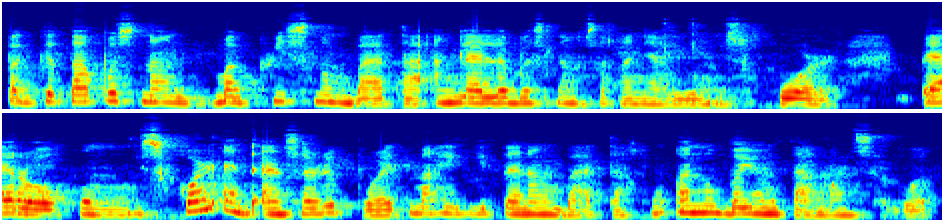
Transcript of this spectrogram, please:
Pagkatapos ng mag-quiz ng bata, ang lalabas lang sa kanya yung score. Pero kung score and answer report, makikita ng bata kung ano ba yung tamang sagot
